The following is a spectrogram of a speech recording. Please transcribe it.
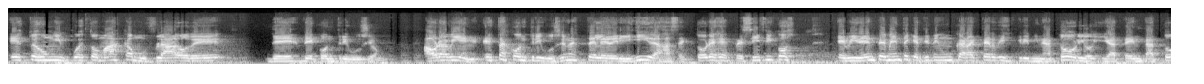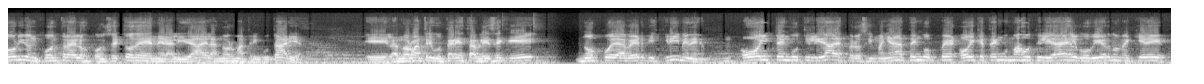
esto es un impuesto más camuflado de, de contribución. Ahora bien, estas contribuciones teledirigidas a sectores específicos, evidentemente que tienen un carácter discriminatorio y atentatorio en contra de los conceptos de generalidad de la norma tributaria. Eh, la norma tributaria establece que no puede haber discrímenes. Hoy tengo utilidades, pero si mañana tengo, hoy que tengo más utilidades, el gobierno me quiere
